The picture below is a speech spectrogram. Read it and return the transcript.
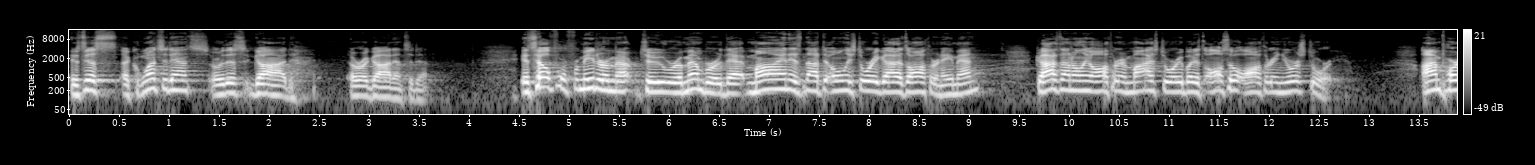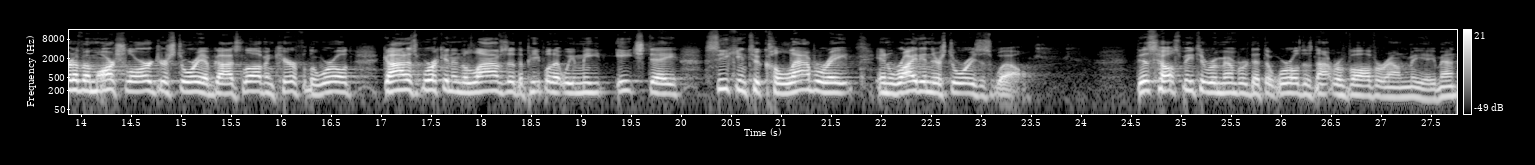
Is this a coincidence or this God or a God incident? It's helpful for me to, rem- to remember that mine is not the only story God is authoring, amen? God's not only authoring my story, but it's also authoring your story. I'm part of a much larger story of God's love and care for the world. God is working in the lives of the people that we meet each day, seeking to collaborate in writing their stories as well. This helps me to remember that the world does not revolve around me. Amen.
